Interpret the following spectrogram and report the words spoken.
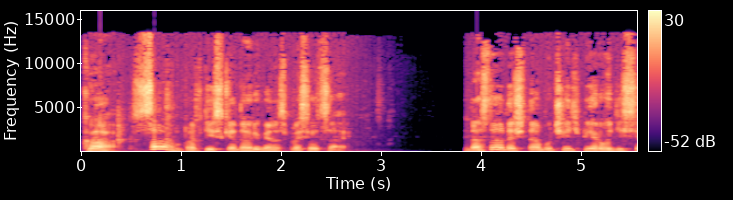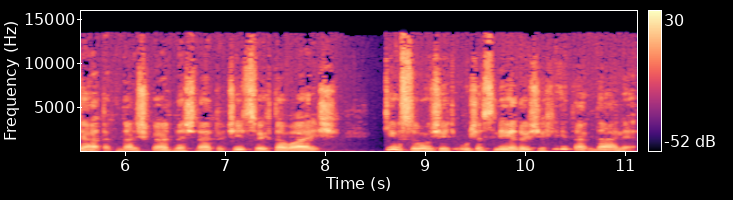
«Как? Сам?» – практически одновременно спросил царь. «Достаточно обучить первый десяток, дальше каждый начинает учить своих товарищей. Те, в свою очередь, учат следующих и так далее».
